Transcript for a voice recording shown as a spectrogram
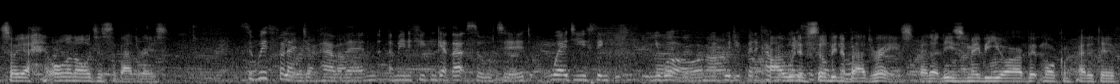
So yeah, all in all, just a bad race. So with full engine power, then, I mean, if you can get that sorted, where do you think you are? I mean, would you have been a couple? I of would have still been a bad race, but at least maybe you are a bit more competitive.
